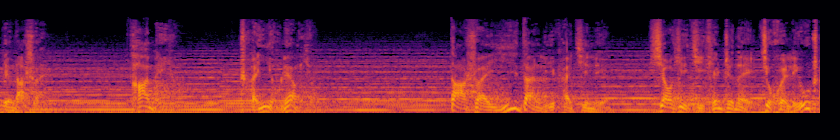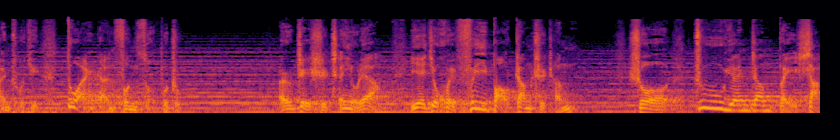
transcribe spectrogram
丁大帅，他没有，陈友谅有。大帅一旦离开金陵，消息几天之内就会流传出去，断然封锁不住。而这时陈友谅也就会飞报张士诚，说朱元璋北上，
